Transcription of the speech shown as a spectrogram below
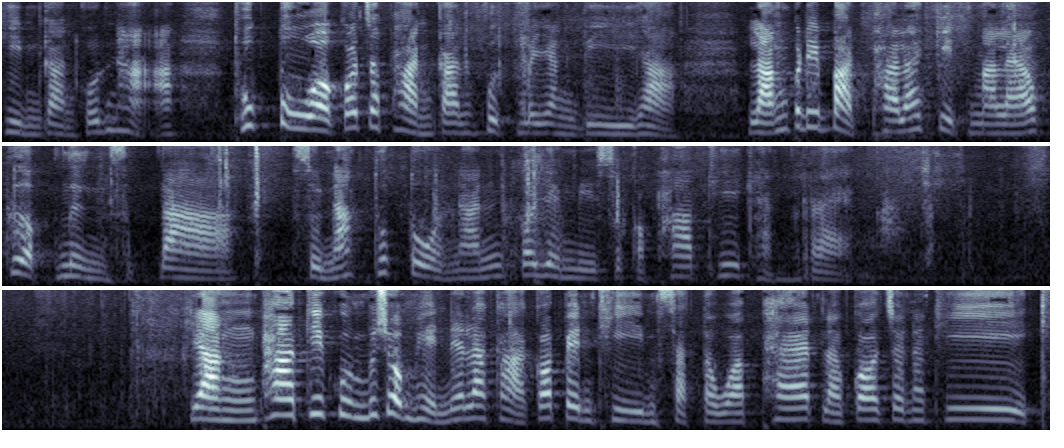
ทีมการค้นหา ทุกตัวก็จะผ่านการฝึกมาอย่างดีค่ะ หลังปฏิบัติภารกิจมาแล้วเกือบ 1 สัปดาห์ สุนัขทุกตัวนั้นก็ยังมีสุขภาพที่แข็งแรงค่ะ อย่างภาพที่คุณผู้ชมเห็นเนี่ยแหละค่ะ ก็เป็นทีมสัตวแพทย์ แล้วก็เจ้าหน้าที่เค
